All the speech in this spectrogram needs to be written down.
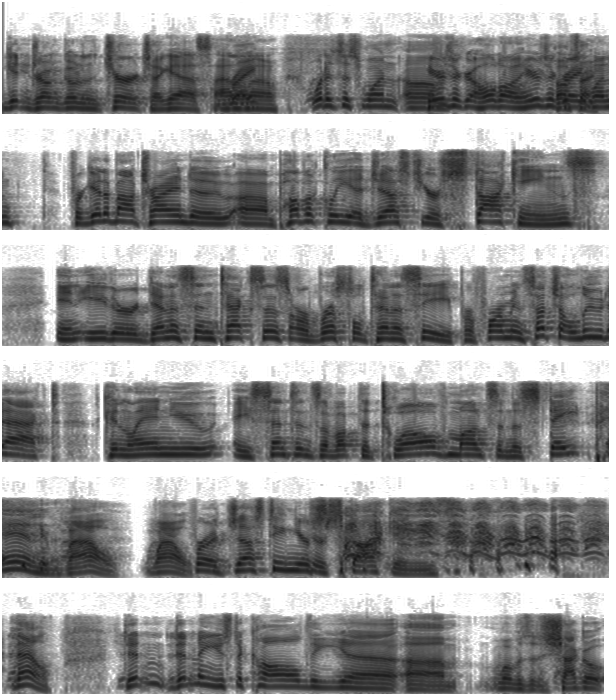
getting drunk, going to the church. I guess. I don't right. know. What is this one? Um, Here's a hold on. Here's a oh, great sorry. one. Forget about trying to um, publicly adjust your stockings in either Denison, Texas, or Bristol, Tennessee. Performing such a lewd act can land you a sentence of up to 12 months in the state pen wow, wow. for adjusting your, your stockings. now, didn't didn't they used to call the uh, um what was it the Chicago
